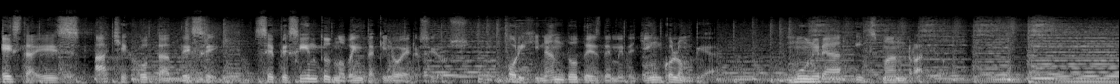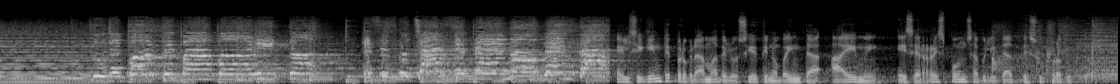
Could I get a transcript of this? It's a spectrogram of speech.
Esta es HJDC 790 kHz, originando desde Medellín, Colombia. Munera Isman Radio. Tu deporte favorito es escuchar 790. El siguiente programa de los 790 AM es responsabilidad de su productor.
